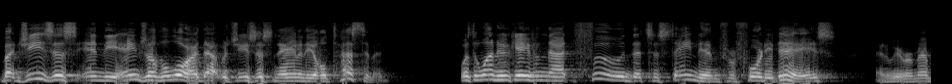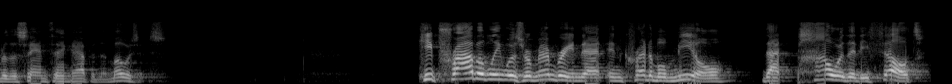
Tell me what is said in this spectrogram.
but Jesus, in the angel of the Lord, that was Jesus' name in the Old Testament, was the one who gave him that food that sustained him for 40 days. And we remember the same thing happened to Moses. He probably was remembering that incredible meal, that power that he felt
